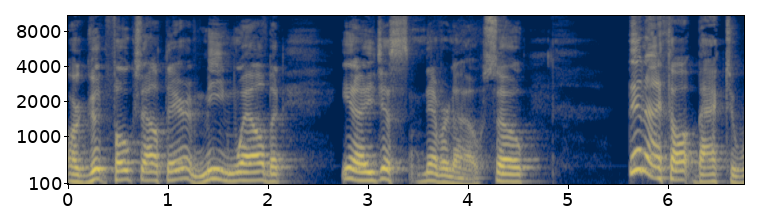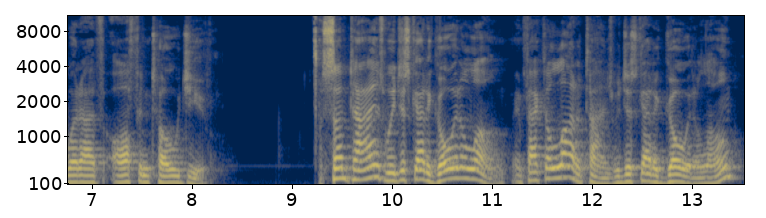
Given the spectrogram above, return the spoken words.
are good folks out there and mean well, but you know, you just never know. So then I thought back to what I've often told you. Sometimes we just got to go it alone. In fact, a lot of times we just got to go it alone.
